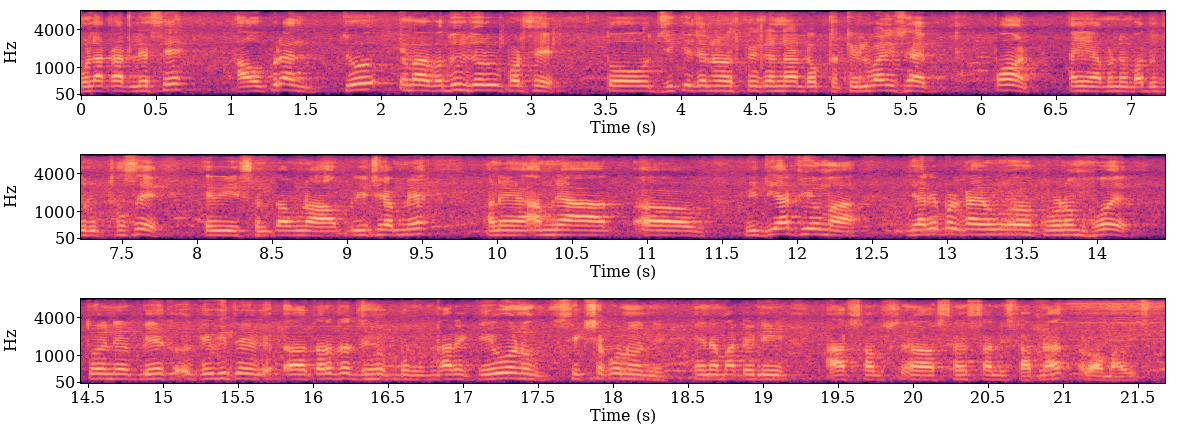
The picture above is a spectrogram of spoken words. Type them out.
મુલાકાત લેશે. આ ઉપરાંત જો એમાં વધુ જરૂર પડશે તો જીકે જનરલ હોસ્પિટલના ડૉક્ટર ટીલવાણી સાહેબ પણ અહીં અમને મદદરૂપ થશે એવી સંતાવના આપી છે અમને. અને અમને આ વિદ્યાર્થીઓમાં જ્યારે પણ કાંઈ પ્રોબ્લેમ હોય, તો એને બે કેવી રીતે તરત જ મારે કહેવાનું શિક્ષકોને એના માટેની આ સંસ- સંસ્થાની સ્થાપના કરવામાં આવી છે.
